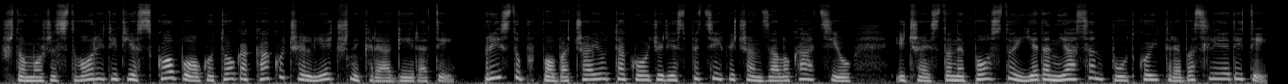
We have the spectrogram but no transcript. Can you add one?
što može stvoriti tjeskobu oko toga kako će liječnik reagirati. Pristup pobačaju također je specifičan za lokaciju i često ne postoji jedan jasan put koji treba slijediti.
